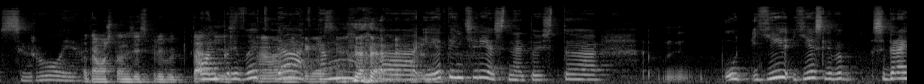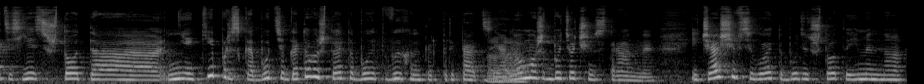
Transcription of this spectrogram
сырое. Потому что он здесь привык так Он есть? привык, а, да, к тому. А, и это интересно. То есть а, у, е, если вы собираетесь есть что-то не кипрское, будьте готовы, что это будет в их интерпретации. Ага. Оно может быть очень странное. И чаще всего это будет что-то именно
